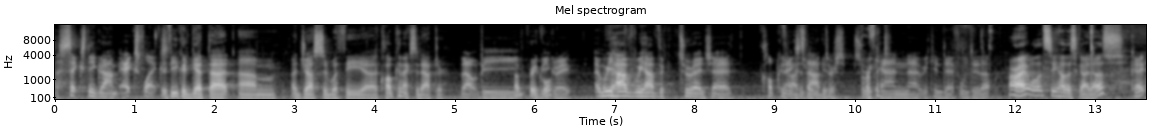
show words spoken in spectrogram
a 60 gram X Flex. If you could get that um, adjusted with the uh, Club Connects adapter, that would be that'd be pretty cool. Be great. And okay. we have we have the Tour Edge uh, Club Connects adapters, so Perfect. we can uh, we can definitely do that. All right. Well, let's see how this guy does. Okay.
